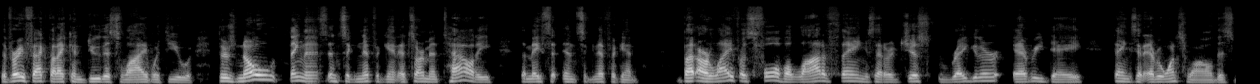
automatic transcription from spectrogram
the very fact that I can do this live with you. There's no thing that's insignificant. It's our mentality that makes it insignificant. But our life is full of a lot of things that are just regular, everyday things that every once in a while this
